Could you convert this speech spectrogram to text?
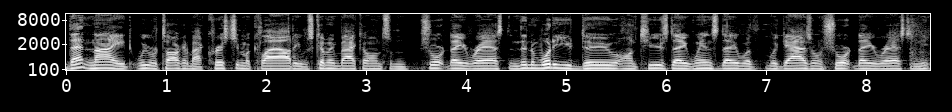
that night we were talking about Christian MacLeod. He was coming back on some short day rest, and then what do you do on Tuesday, Wednesday with, with guys on short day rest? And you,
